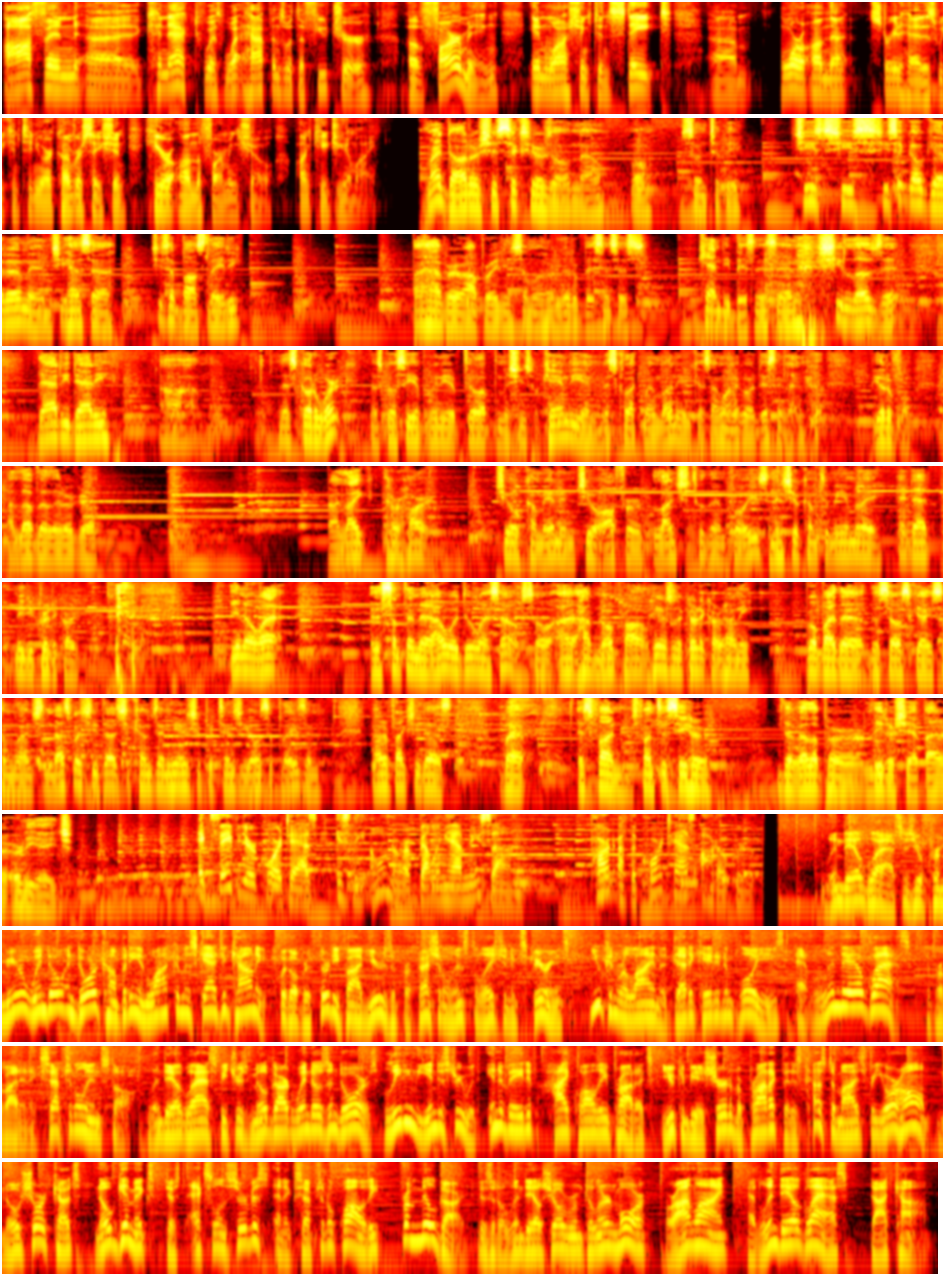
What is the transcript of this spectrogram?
often uh, connect with what happens with the future of farming in Washington state. Um, more on that straight ahead as we continue our conversation here on the Farming Show on KGMI. My daughter, she's six years old now. Well, soon to be. She's she's she's a go getter, and she has a she's a boss lady. I have her operating some of her little businesses, candy business, and she loves it. Daddy, daddy, um, let's go to work. Let's go see if we need to fill up the machines with candy, and let's collect my money because I want to go to Disneyland. Beautiful. I love that little girl. I like her heart she'll come in and she'll offer lunch to the employees, and then she'll come to me and be like, "Hey, Dad, need your credit card." you know what? It's something that I would do myself, so I have no problem. Here's the credit card, honey. Go buy the the sales guy some lunch, and that's what she does. She comes in here and she pretends she owns the place, and matter of fact, she does. But it's fun. It's fun to see her develop her leadership at an early age. Xavier Cortez is the owner of Bellingham Nissan part of the Cortez Auto Group. Lindale Glass is your premier window and door company in Whatcom Skagit County. With over 35 years of professional installation experience, you can rely on the dedicated employees at Lindale Glass to provide an exceptional install. Lindale Glass features Milgard windows and doors, leading the industry with innovative, high quality products. You can be assured of a product that is customized for your home. No shortcuts, no gimmicks, just excellent service and exceptional quality from Milgard. Visit a Lindale showroom to learn more or online at lindaleglass.com.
